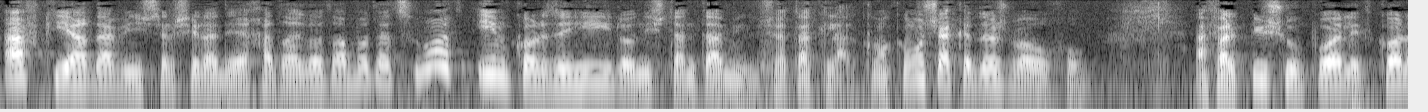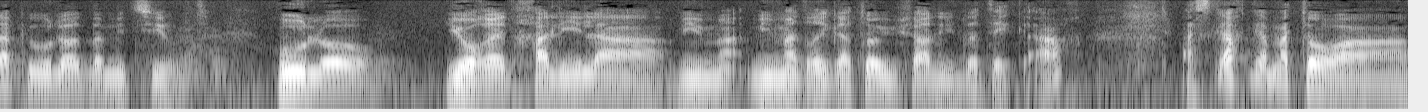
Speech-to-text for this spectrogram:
אף כי ירדה ונשתלשלה דרך הדרגות רבות עצומות, עם כל זה היא לא נשתנתה מקדושתה כלל. כלומר, כמו שהקדוש ברוך הוא, אף על פי שהוא פועל את כל הפעולות במציאות, הוא לא יורד חלילה ממדרגתו, אם אפשר להתבטא כך, אז כך גם התורה,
